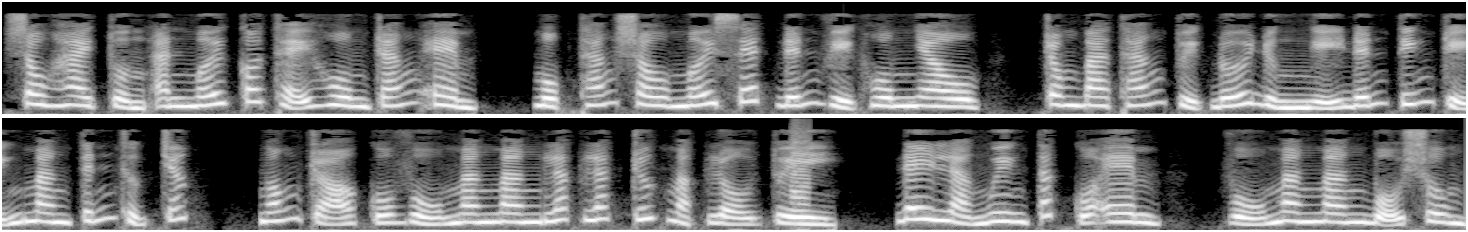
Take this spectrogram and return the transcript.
sau hai tuần anh mới có thể hôn trắng em, một tháng sau mới xét đến việc hôn nhau, trong ba tháng tuyệt đối đừng nghĩ đến tiến triển mang tính thực chất, ngón trỏ của vụ mang mang lắc lắc trước mặt lộ tùy, đây là nguyên tắc của em, vụ mang mang bổ sung,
